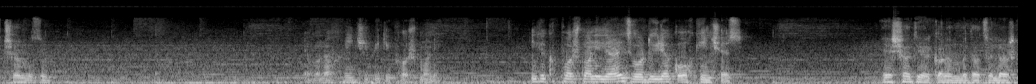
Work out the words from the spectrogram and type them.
Չեմ ուզում։ Լևոն ախր ինչի պիտի փոշմանի։ Ինքը կփոշմանի նրանից, որ դու իր կողքին չես։ Ես շատ երկար եմ մտածել ար։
